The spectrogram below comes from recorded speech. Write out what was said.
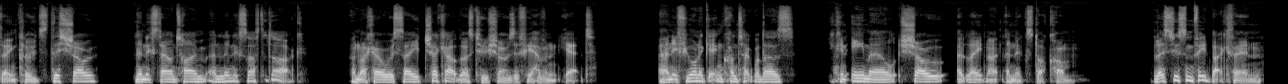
that includes this show, Linux Downtime, and Linux After Dark. And like I always say, check out those two shows if you haven't yet. And if you want to get in contact with us, you can email show at latenightlinux.com. Let's do some feedback then.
